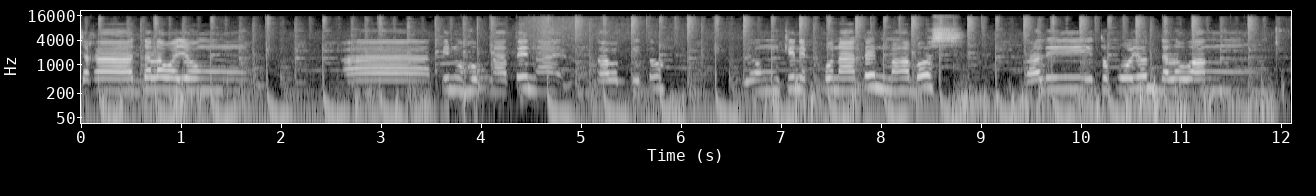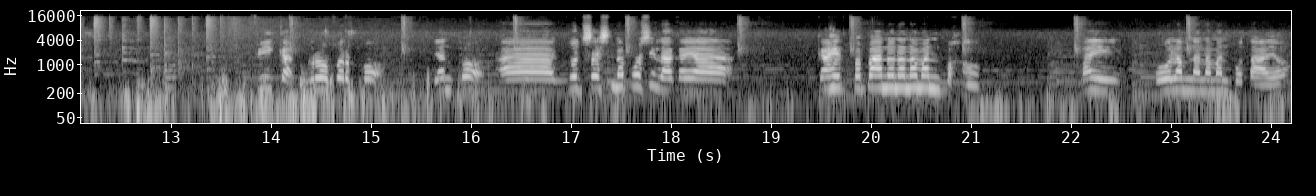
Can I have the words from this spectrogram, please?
Tsaka dalawa yung ah, tinuhok natin ah, anong tawag dito? Yung kinip po natin mga boss. Bali ito po yun dalawang peacock grouper po. Yan po. Ah, good size na po sila kaya kahit papano na naman po may ulam na naman po tayo.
